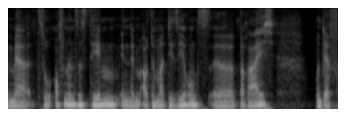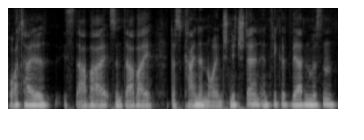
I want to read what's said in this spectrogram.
mehr zu offenen Systemen in dem Automatisierungsbereich. Äh, und der Vorteil ist dabei, sind dabei, dass keine neuen Schnittstellen entwickelt werden müssen,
